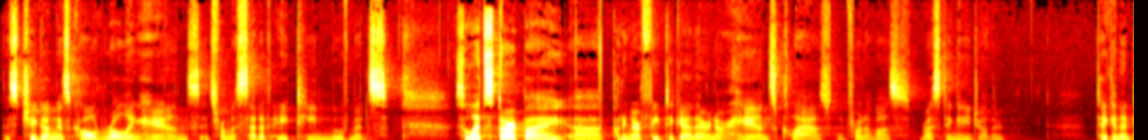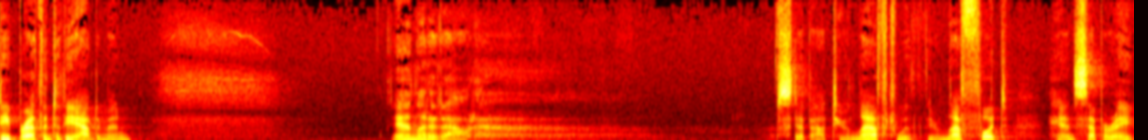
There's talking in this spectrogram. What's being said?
This Qigong is called Rolling Hands. It's from a set of 18 movements. So let's start by uh, putting our feet together and our hands clasped in front of us, resting in each other. Taking a deep breath into the abdomen and let it out. Step out to your left with your left foot, hands separate,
